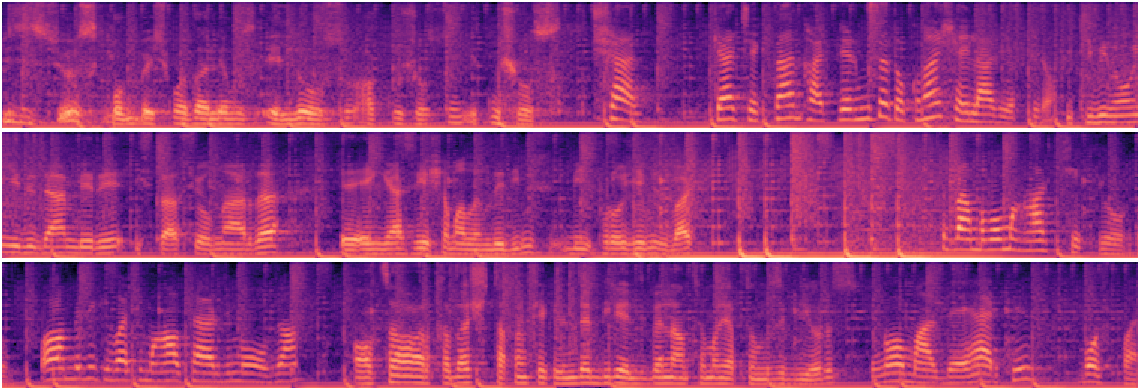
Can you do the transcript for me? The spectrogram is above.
Biz istiyoruz ki 15 madalyamız 50 olsun, 60 olsun, 70 olsun. Shell gerçekten kalplerimize dokunan şeyler yapıyor. 2017'den beri istasyonlarda e, engelsiz yaşam alanı dediğimiz bir projemiz var. Ben babama harç çekiyordum. Babam dedi ki başıma halterci mi olacağım? 6 arkadaş takım şeklinde bir eldivenle antrenman yaptığımızı biliyoruz. Normalde herkes boş para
